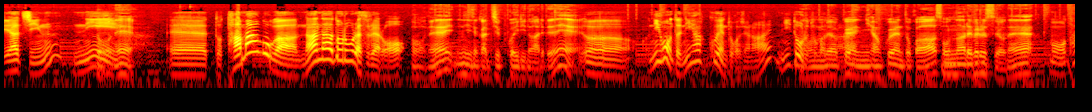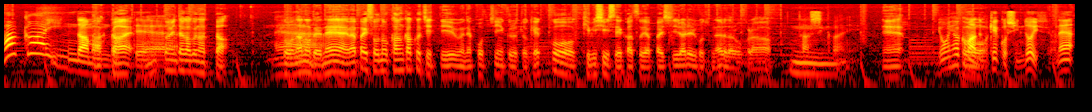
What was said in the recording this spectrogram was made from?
家賃に、ね。えーっと卵が7ドルぐらいするやろ？そうね。になんか10個入りのあれでね。うん。日本って200円とかじゃない ?2 ドルとかじゃない？300円200円とかそんなレベルですよね、もう高いんだもんだ高い。って本当に高くなった。ねそうなのでねやっぱりその感覚値っていう部分でこっちに来ると結構厳しい生活をやっぱり強いられることになるだろうから。うん確かに。ね。400万でも結構しんどいですよね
